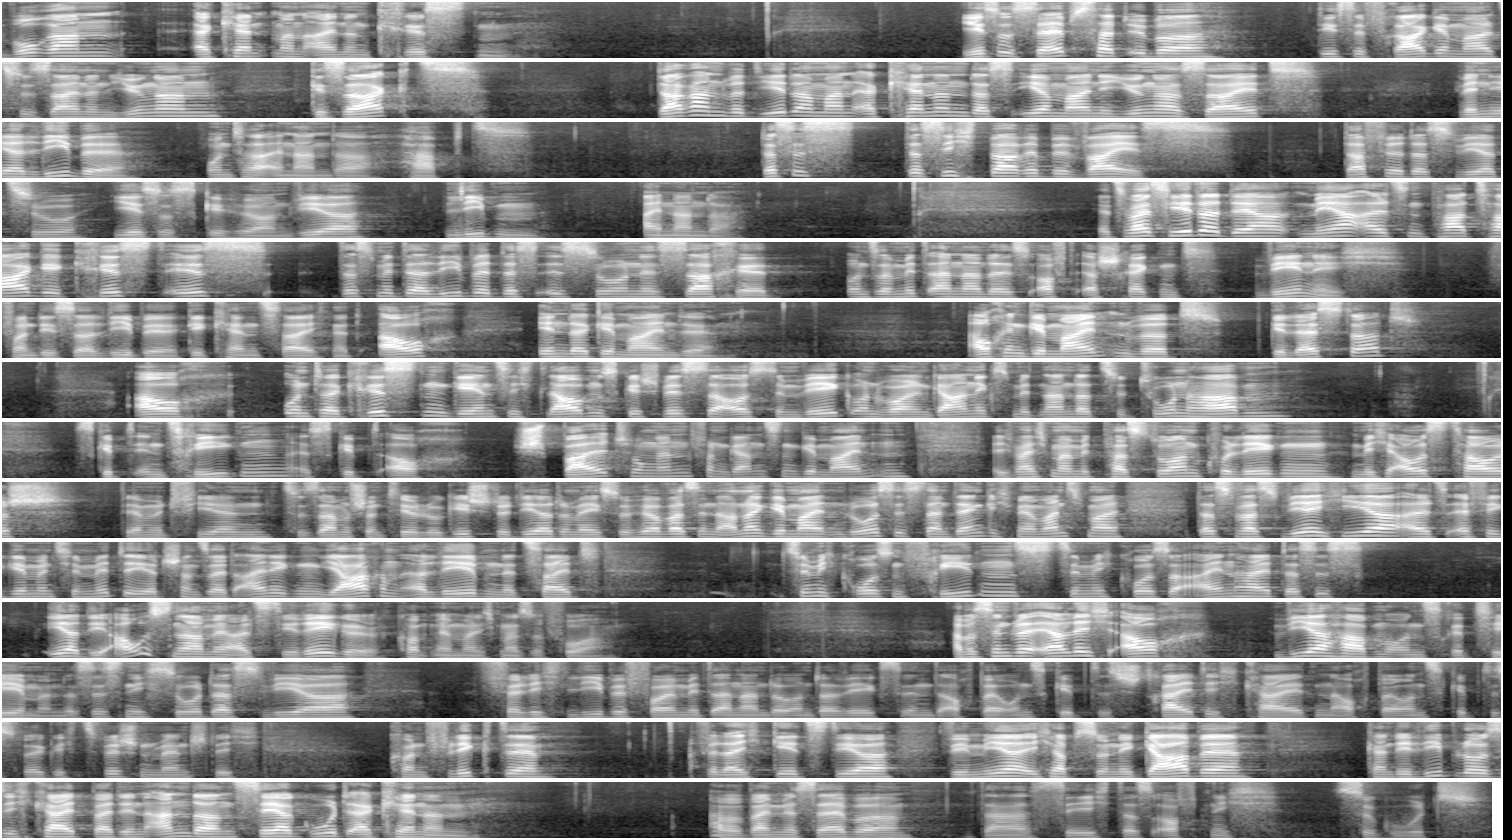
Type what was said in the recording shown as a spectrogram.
Woran erkennt man einen Christen? Jesus selbst hat über diese Frage mal zu seinen Jüngern gesagt, daran wird jedermann erkennen, dass ihr meine Jünger seid, wenn ihr Liebe untereinander habt. Das ist der sichtbare Beweis dafür, dass wir zu Jesus gehören. Wir lieben einander. Jetzt weiß jeder, der mehr als ein paar Tage Christ ist, das mit der Liebe, das ist so eine Sache. Unser Miteinander ist oft erschreckend wenig von dieser Liebe gekennzeichnet, auch in der Gemeinde. Auch in Gemeinden wird gelästert, auch unter Christen gehen sich Glaubensgeschwister aus dem Weg und wollen gar nichts miteinander zu tun haben. Es gibt Intrigen, es gibt auch Spaltungen von ganzen Gemeinden. Wenn ich manchmal mit Pastoren, Kollegen mich austausche, wir haben mit vielen zusammen schon Theologie studiert und wenn ich so höre, was in anderen Gemeinden los ist, dann denke ich mir manchmal, das, was wir hier als FEG München Mitte jetzt schon seit einigen Jahren erleben, eine Zeit ziemlich großen Friedens, ziemlich großer Einheit, das ist eher die Ausnahme als die Regel, kommt mir manchmal so vor. Aber sind wir ehrlich, auch wir haben unsere Themen. Es ist nicht so, dass wir völlig liebevoll miteinander unterwegs sind. Auch bei uns gibt es Streitigkeiten, auch bei uns gibt es wirklich zwischenmenschlich Konflikte. Vielleicht geht es dir wie mir, ich habe so eine Gabe, kann die Lieblosigkeit bei den anderen sehr gut erkennen. Aber bei mir selber, da sehe ich das oft nicht so gut.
